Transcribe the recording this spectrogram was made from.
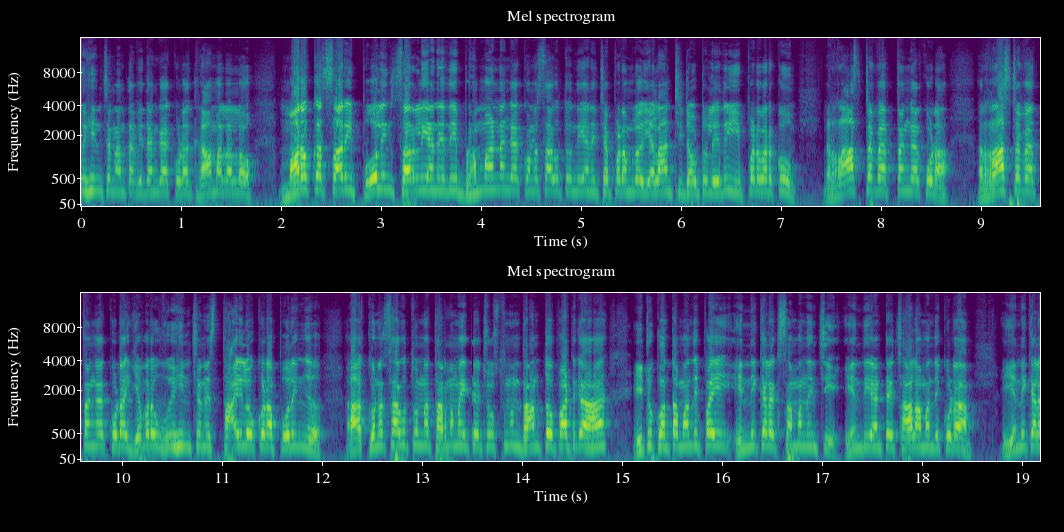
ఊహించినంత విధంగా కూడా గ్రామాలలో మరొకసారి పోలింగ్ సరళి అనేది బ్రహ్మాండంగా కొనసాగుతుంది అని చెప్పడంలో ఎలాంటి డౌట్ లేదు. ఇప్పటి రాష్ట్ర వ్యాప్తంగా కూడా రాష్ట్ర వ్యాప్తంగా కూడా ఎవరు ఊహించని స్థాయిలో కూడా పోలింగ్ కొనసాగుతున్న తరుణం అయితే చూస్తున్నాం. దాంతో పాటుగా ఇటు కొంతమందిపై ఎన్నికలకు సంబంధించి ఏంది అంటే చాలామంది కూడా ఎన్నికల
